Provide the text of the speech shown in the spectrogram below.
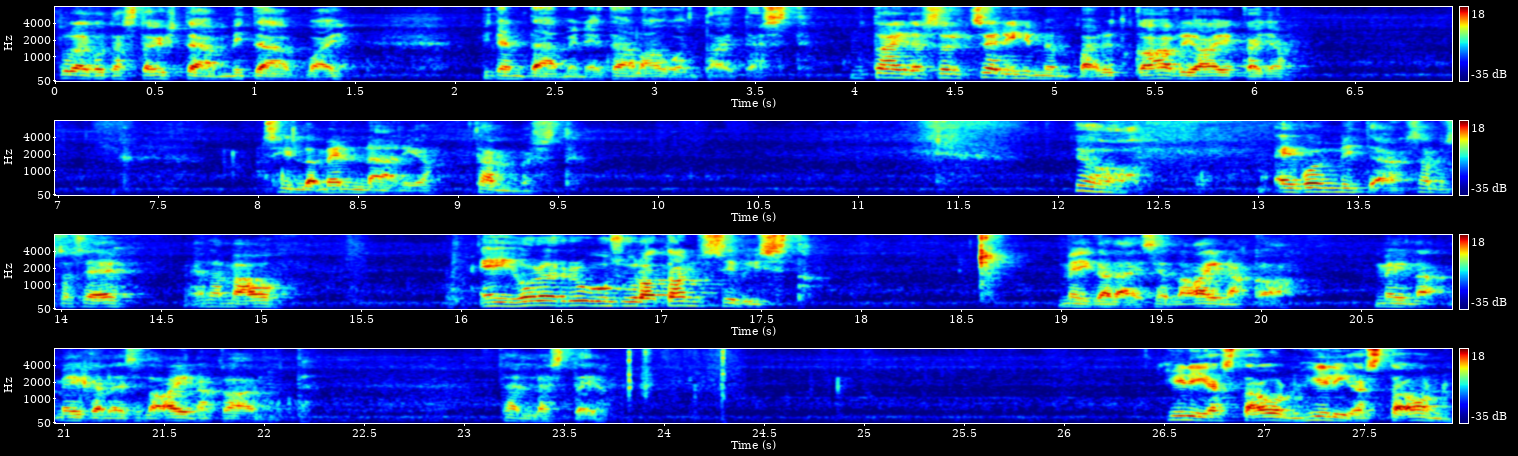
tuleeko tästä yhtään mitään vai miten tää menee tää lauantai tästä. Mutta ei tässä nyt sen ihmeempää, nyt kahviaika ja sillä mennään ja tämmöstä. Joo, ei voi mitään, semmoista se elämä on. Ei ole ruusulla tanssivista. Meikäläisellä ainakaan. Meina, meikäläisellä ainakaan, että tällaista jo. Hiljasta on, hiljasta on.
